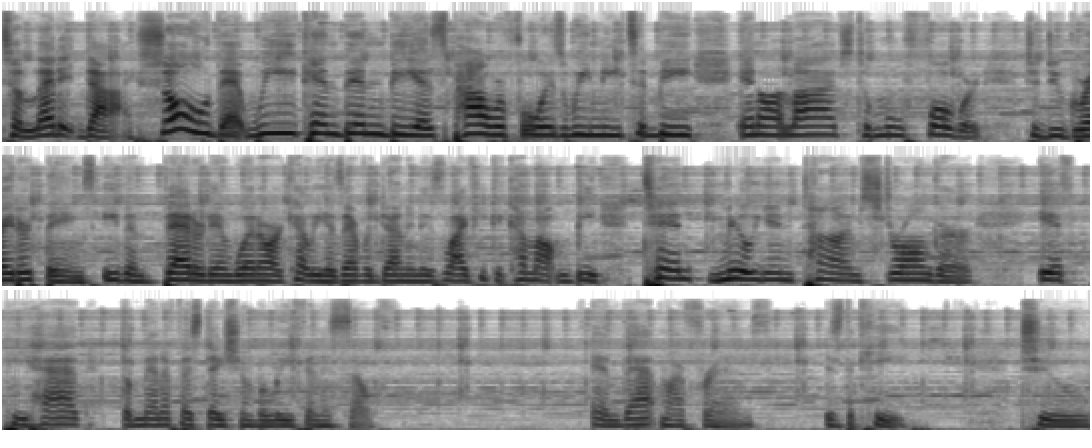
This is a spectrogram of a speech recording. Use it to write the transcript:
To let it die so that we can then be as powerful as we need to be in our lives to move forward, to do greater things, even better than what R. Kelly has ever done in his life. He could come out and be 10 million times stronger if he had the manifestation belief in himself. And that, my friends, is the key to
